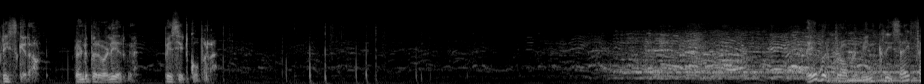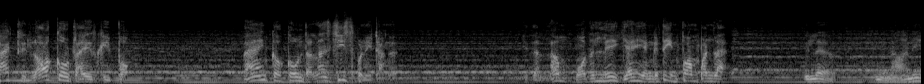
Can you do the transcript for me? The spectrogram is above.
ப்ளீஸ் கெட் அவுட் ரெண்டு பேரும் வெளியே இருங்க. பேசிட்டு கூப்பிடுறேன். லேபர் ப்ராப்ளம் இன்க்ரீஸ் ஆகி ஃபேக்டரி லாக் அவுட் ஆயிருக்கு இப்போ. பேங்க் அக்கவுண்ட் எல்லாம் சீஸ் பண்ணிட்டாங்க. இதெல்லாம் முதல்ல ஏன் என்கிட்ட இன்ஃபார்ம் பண்ணல? இல்ல நானே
